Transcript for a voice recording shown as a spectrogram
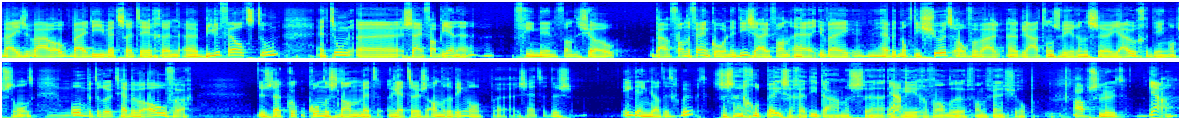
wij waren ook bij die wedstrijd tegen eh Bielefeld toen. En toen eh, zei Fabienne, vriendin van de show, van de fancorner, die zei van... Hè, wij hebben nog die shirts over waar eh, Laat ons weer eens eh, juichen ding op stond. Onbedrukt hebben we over. Dus daar ko- konden ze dan met letters andere dingen op eh, zetten. Dus ik denk dat dit gebeurt. Ze zijn goed bezig, hè, die dames eh, Ja. en heren van de, van de fanshop. Absoluut. Ja,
